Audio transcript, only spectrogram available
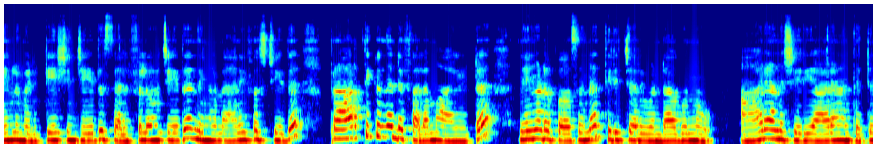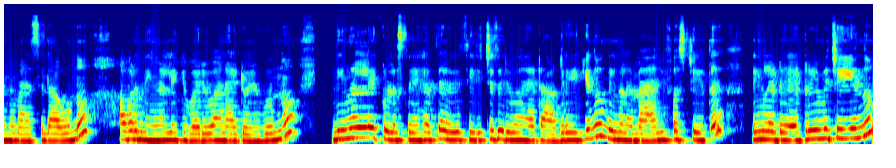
നിങ്ങൾ മെഡിറ്റേഷൻ ചെയ്ത് സെൽഫ് ലവ് ചെയ്ത് നിങ്ങൾ മാനിഫെസ്റ്റ് ചെയ്ത് പ്രാർത്ഥിക്കുന്നതിന്റെ ഫലമായിട്ട് നിങ്ങളുടെ പേഴ്സണ് തിരിച്ചറിവുണ്ടാകുന്നു. ആരാണ് ശരി ആരാണ് തെറ്റെന്ന് മനസ്സിലാവുന്നു. അവർ നിങ്ങളിലേക്ക് വരുവാനായിട്ട് ഒരുങ്ങുന്നു. നിങ്ങളിലേക്കുള്ള സ്നേഹത്തെ അവർ തിരിച്ചു തരുവാനായിട്ട് ആഗ്രഹിക്കുന്നു. നിങ്ങളെ മാനിഫെസ്റ്റ് ചെയ്ത് നിങ്ങളെ ഡേ ഡ്രീം ചെയ്യുന്നു.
